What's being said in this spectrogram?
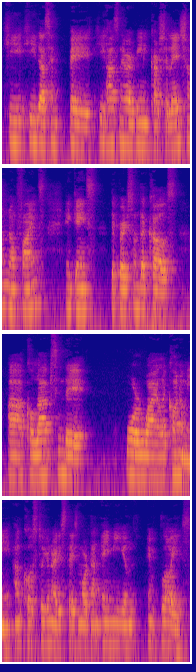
he he doesn't pay. He has never been incarceration, no fines against the person that caused a collapse in the worldwide economy and cost to United States more than 8 million employees.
